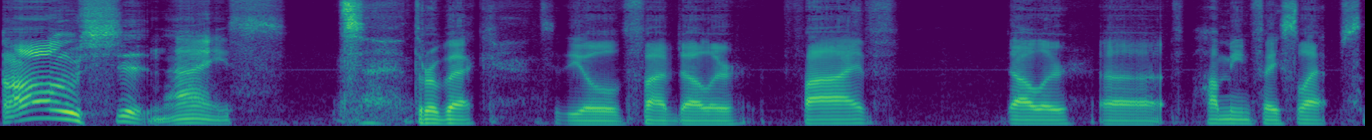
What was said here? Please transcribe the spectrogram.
Oh shit! Nice. throwback to the old five dollar five dollar uh Hameen face slaps.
